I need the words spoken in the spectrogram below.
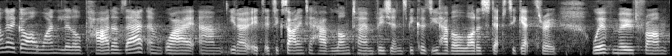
I'm going to go on one little part of that and why, um, you know, it, it's exciting to have long term visions because you have a lot of steps to get through. We've moved from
